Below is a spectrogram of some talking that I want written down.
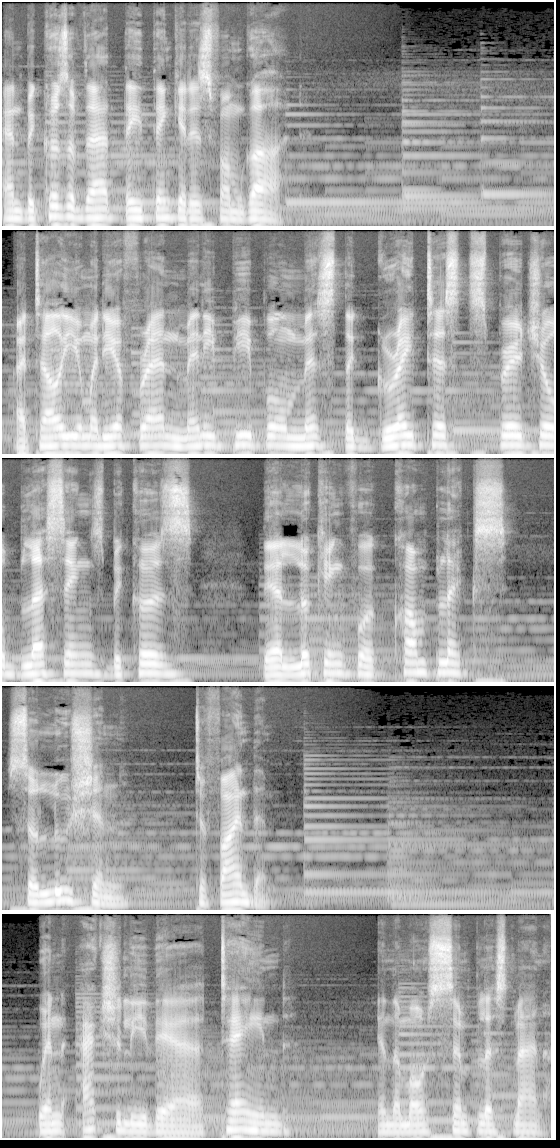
And because of that, they think it is from God. I tell you, my dear friend, many people miss the greatest spiritual blessings because they're looking for a complex solution to find them. When actually they are attained in the most simplest manner.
